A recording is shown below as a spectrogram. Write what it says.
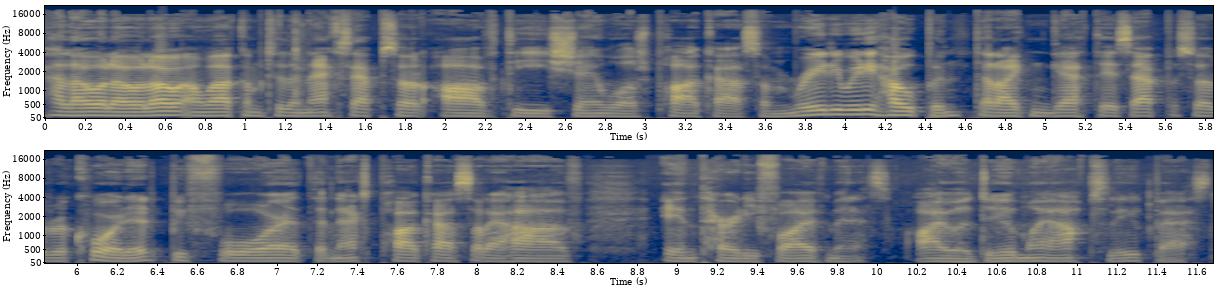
Hello, hello, hello, and welcome to the next episode of the Shane Walsh podcast. I'm really, really hoping that I can get this episode recorded before the next podcast that I have in 35 minutes. I will do my absolute best.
